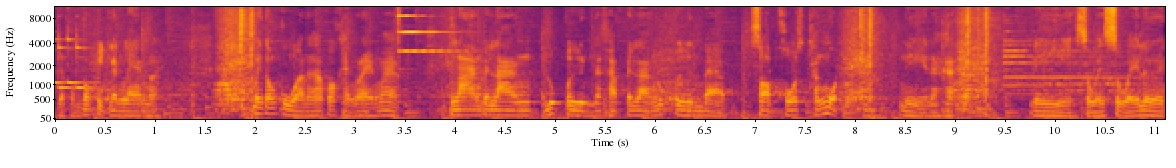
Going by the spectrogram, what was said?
เดี๋ยวผมต้องปิดแรงๆหน่อยไม่ต้องกลัวนะครับเพราะแข็งแรงมาก รางเป็นรางลูกปืนนะครับ เป็นรางลูกปืนแบบซอฟโคสทั้งหมดนี่นะฮะนี่สวยๆเลย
